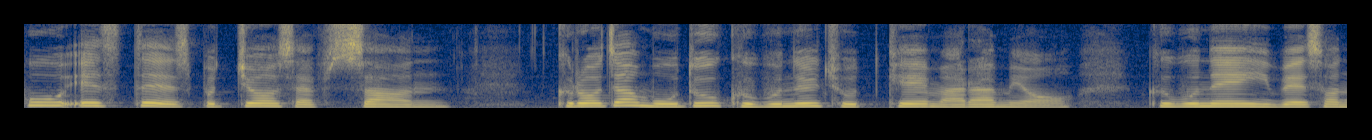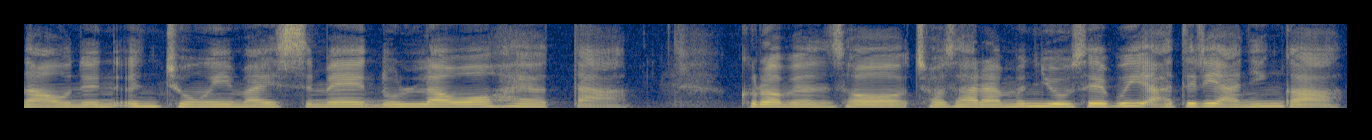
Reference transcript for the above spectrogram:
Who is this but Joseph's son? 그러자 모두 그분을 좋게 말하며 그분의 입에서 나오는 은총의 말씀에 놀라워하였다. 그러면서 저 사람은 요셉의 아들이 아닌가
